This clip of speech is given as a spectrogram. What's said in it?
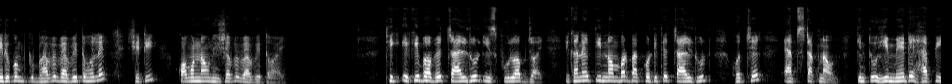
এরকমভাবে ব্যবহৃত হলে সেটি কমন নাউন হিসাবে ব্যবহৃত হয়। ঠিক একইভাবে childhood is full of joy এখানে তিন নম্বর বাক্যটিতে চাইল্ডহুড হচ্ছে অ্যাবস্ট্রাক্ট নাউন কিন্তু he made a happy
